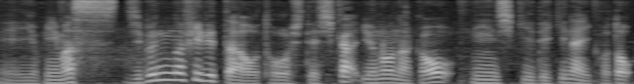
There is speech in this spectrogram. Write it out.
え読みます。自分のフィルターを通してしか世の中を認識できないこと。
